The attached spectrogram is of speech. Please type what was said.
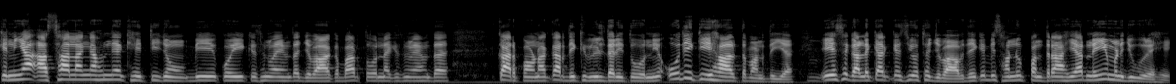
ਕਿੰਨੀਆਂ ਆਸਾਂ ਲਾਈਆਂ ਹੁੰਦੀਆਂ ਖੇਤੀ ਚੋਂ ਵੀ ਕੋਈ ਕਿਸ ਨੂੰ ਐ ਹੁੰਦਾ ਜਵਾਕ ਬਾਹਰ ਤੋਰਨਾ ਕਿਸ ਨੂੰ ਐ ਹੁੰਦਾ ਘਰ ਪਾਉਣਾ, ਘਰ ਦੀ ਕਬੀਲਦਾਰੀ ਤੋਰਨੀ, ਉਹਦੀ ਕੀ ਹਾਲਤ ਬਣਦੀ ਹੈ ਇਸ ਗੱਲ ਕਰਕੇ ਅਸੀਂ ਉੱਥੇ ਜਵਾਬ ਦੇ ਕੇ ਵੀ ਸਾਨੂੰ 15000 ਨਹੀਂ ਮਨਜ਼ੂਰ ਇਹ।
